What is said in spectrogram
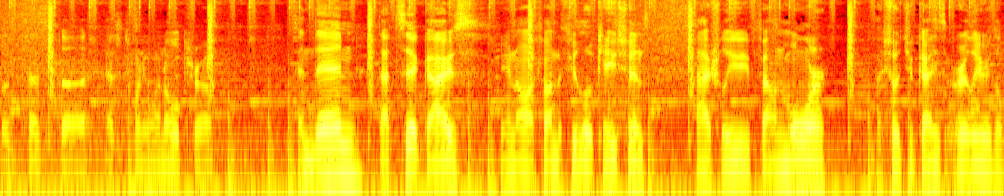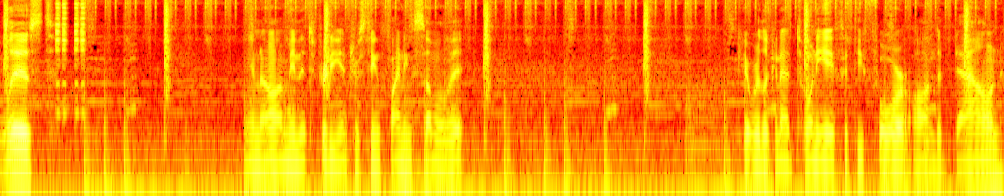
let's test the S21 Ultra. And then that's it, guys. You know, I found a few locations. I actually found more. I showed you guys earlier the list. You know, I mean, it's pretty interesting finding some of it. Okay, we're looking at 2854 on the down.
